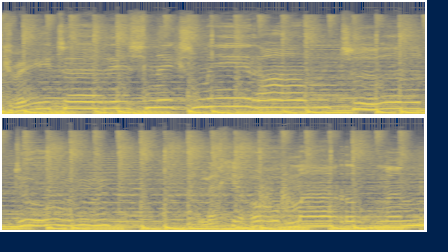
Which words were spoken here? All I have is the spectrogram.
Ik weet er is niks meer aan te doen. Leg je hoofd maar op mijn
